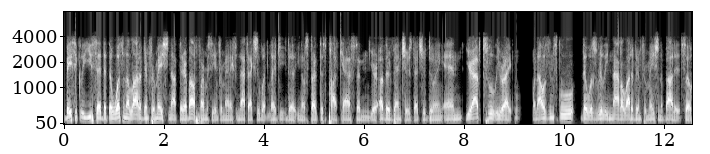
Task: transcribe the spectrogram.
Basically, you said that there wasn't a lot of information out there about pharmacy informatics, and that's actually what led you to you know start this podcast and your other ventures that you're doing. And you're absolutely right. When I was in school, there was really not a lot of information about it. So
